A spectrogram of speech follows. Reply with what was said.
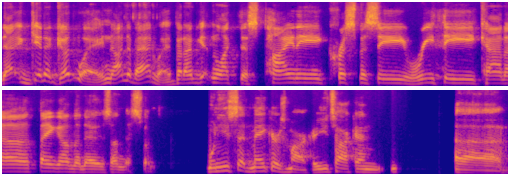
That, in a good way, not in a bad way, but I'm getting like this piney, Christmassy, wreathy kind of thing on the nose on this one. when you said Maker's Mark, are you talking uh,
